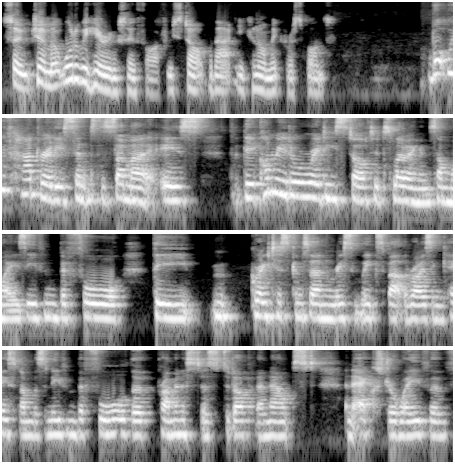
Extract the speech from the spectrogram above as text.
So, Gemma, what are we hearing so far if we start with that economic response? What we've had really since the summer is that the economy had already started slowing in some ways, even before the greatest concern in recent weeks about the rising case numbers, and even before the Prime Minister stood up and announced an extra wave of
